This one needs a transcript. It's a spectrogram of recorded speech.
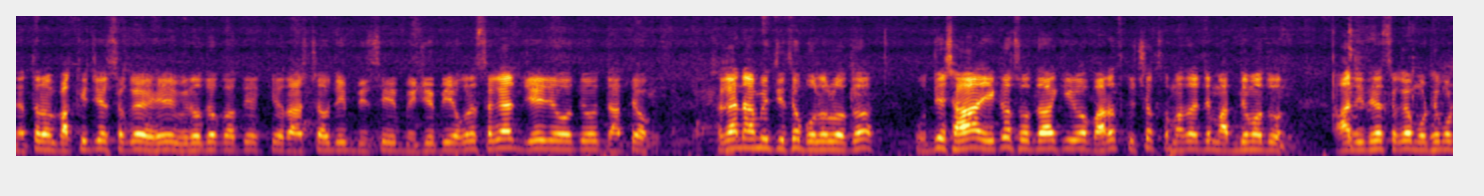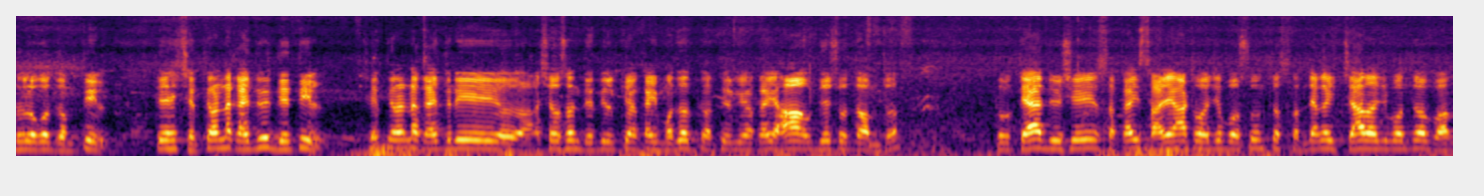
नंतर बाकीचे सगळे हे विरोधक होते की राष्ट्रवादी बी सी बी जे पी वगैरे सगळ्यात जे जे होते नाते सगळ्यांना आम्ही तिथं बोलवलं होतं. उद्देश हा एकच होता की भारत कृषक समाजाच्या माध्यमातून आज इथे सगळे मोठे मोठे लोक जमतील. ते शेतकऱ्यांना काहीतरी देतील. शेतकऱ्यांना काहीतरी आश्वासन देतील किंवा काही मदत करतील किंवा काही हा उद्देश होता आमचा. तर त्या दिवशी सकाळी साडेआठ वाजेपासून तर संध्याकाळी चार वाजेपर्यंत भार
